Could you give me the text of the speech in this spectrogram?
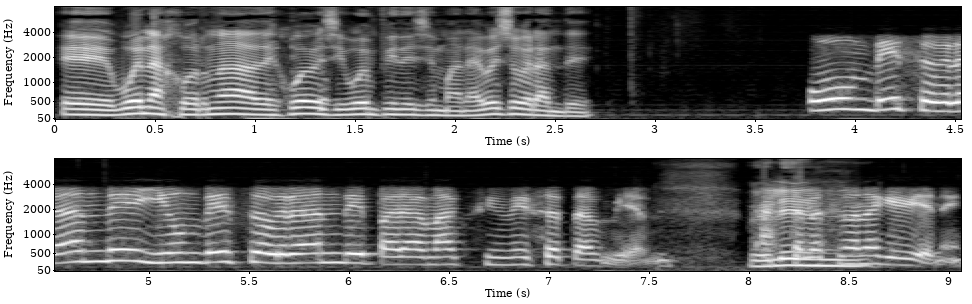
Eh, buena jornada de jueves y buen fin de semana. Beso grande. Un beso grande y un beso grande para Maxi Mesa también. hasta la semana que viene.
